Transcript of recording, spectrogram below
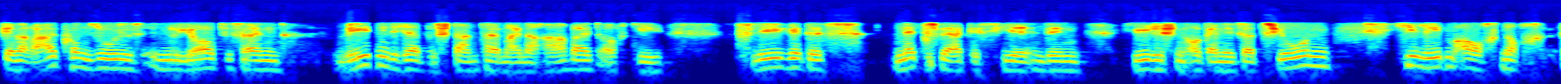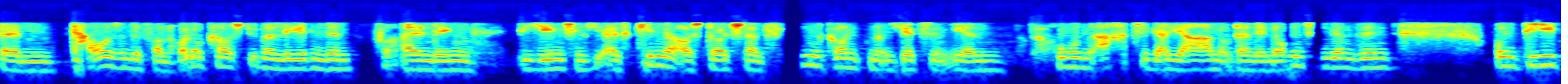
Generalkonsul in New York ist ein wesentlicher Bestandteil meiner Arbeit auch die Pflege des Netzwerkes hier in den jüdischen Organisationen. Hier leben auch noch ähm, Tausende von Holocaust-Überlebenden, vor allen Dingen diejenigen, die als Kinder aus Deutschland fliehen konnten und jetzt in ihren hohen 80er Jahren oder in den 90ern sind und die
